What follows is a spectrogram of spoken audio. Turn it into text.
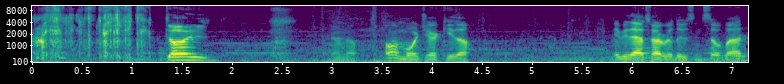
Dying. I don't know. I want more jerky though. Maybe that's why we're losing so bad.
